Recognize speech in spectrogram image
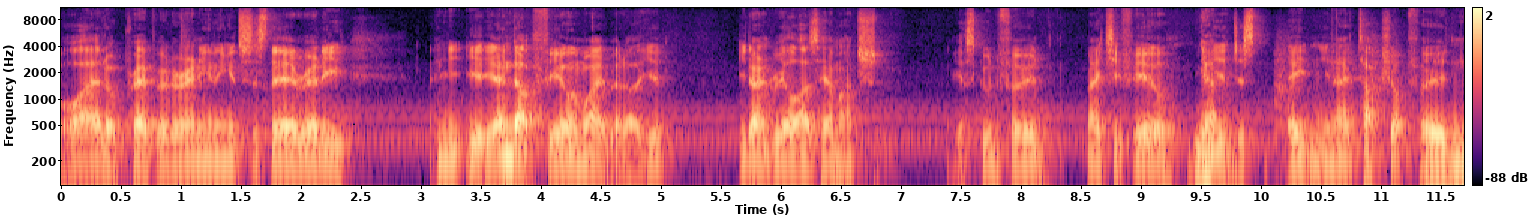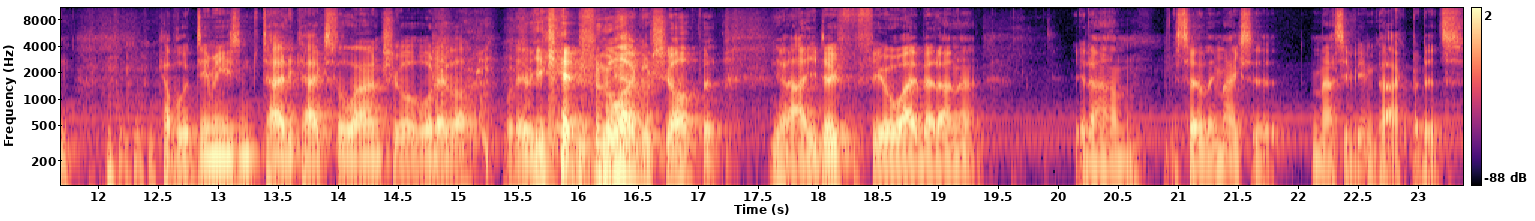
buy it or prep it or anything. It's just there ready, and you, you end up feeling way better. You you don't realize how much I guess good food makes you feel. Yeah. You're just eating, you know, tuck shop food and a couple of dimmies and potato cakes for lunch or whatever, whatever you get from the Yeah. local shop. But Yeah. nah, you do feel way better, and it it um it certainly makes a massive impact. But it's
